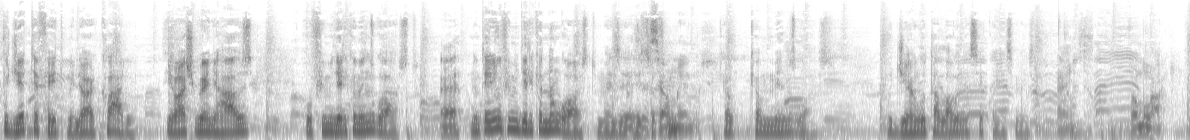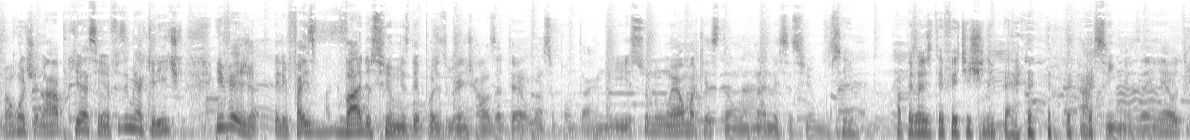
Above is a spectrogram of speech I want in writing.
podia ter feito melhor, claro. Eu acho Grindhouse o filme dele que eu menos gosto. É? Não tem nenhum filme dele que eu não gosto, mas, Mas esse, esse é é o o filme menos. Que eu, que eu menos gosto. O Django tá logo na sequência mesmo. É, então. Vamos lá. Vamos continuar, porque assim, eu fiz a minha crítica. E veja, ele faz vários filmes depois do Grand House até o Once Upon Time. E isso não é uma questão né, nesses filmes. Sim. Apesar de ter fetiche de pé. Ah, sim, mas aí é outro.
